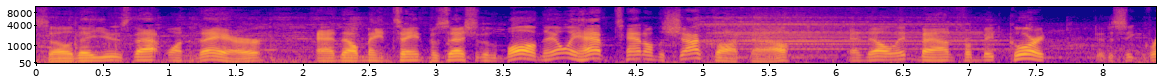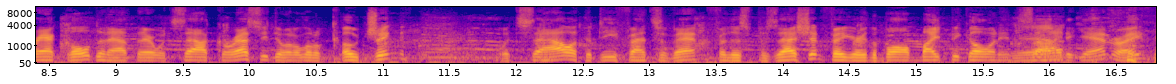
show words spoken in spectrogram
So they use that one there, and they'll maintain possession of the ball. And they only have 10 on the shot clock now, and they'll inbound from midcourt. Good to see Grant Golden out there with Sal Koureissi doing a little coaching with Sal at the defensive end for this possession, figuring the ball might be going inside Yeah. again, right?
